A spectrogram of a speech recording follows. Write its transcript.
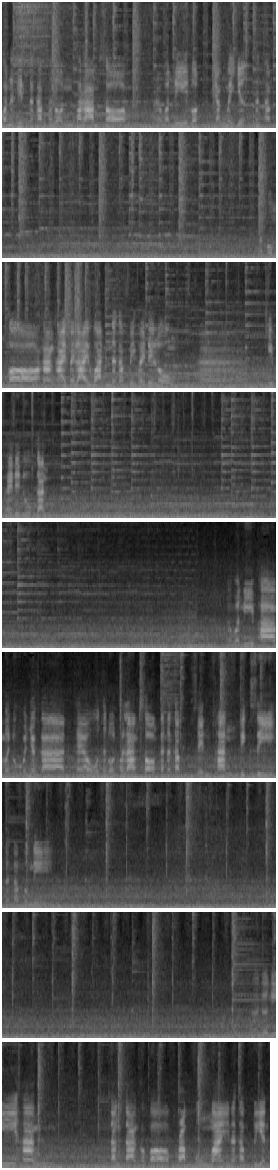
วันอาทิตย์นะครับ ถนนพระรามสองอ่วันนี้รถยังไม่เยอะนะครับผมก็ห่างหายไปหลายวันนะครับ ไม่ค่อยได้ลงคลิปให้ได้ดูกันวันนี้พามาดูบรรยากาศแถวถนนพระรามสองกันนะครับ เซนทรันบิ๊กซีนะครับตรงนี้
